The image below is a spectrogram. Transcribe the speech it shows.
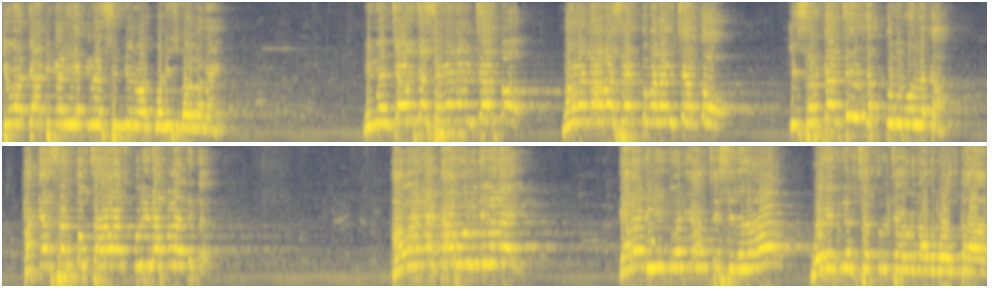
किंवा त्या ठिकाणी एकनाथ शिंदेवर कोणीच बोललं नाही. मी मंचावरच्या सगळ्यांना विचारतो नवनाथ बाबासाहेब तुम्हाला विचारतो की सरकारच्या विरोधात कोणी बोललं का? हक्या सर तुमचा आवाज कुणी दाखवला तिथं? आव्हानांना का बोलू दिलं नाही? कारण ही ध्वनी आमचे शिलेदार ओरिजिनल शत्रूच्या विरोधात बोलतात.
